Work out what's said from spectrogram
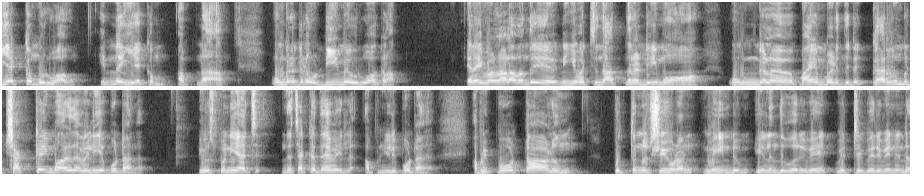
இயக்கம் உருவாகும். என்ன இயக்கம் அப்படின்னா உங்களுக்குன்னு ஒரு டீமே உருவாக்கலாம். ஏன்னா இவ்வளோ நாளாக வந்து நீங்கள் வச்சுருந்த அத்தனை டீமும் உங்களை பயன்படுத்திட்டு கரும்பு சக்கை மாதிரி தான் வெளியே போட்டாங்க. யூஸ் பண்ணியாச்சு. இந்த சக்கை தேவையில்லை அப்படின்னு சொல்லி போட்டாங்க. அப்படி போட்டாலும் புத்துணர்ச்சியுடன் மீண்டும் எழுந்து வருவேன் வெற்றி பெறுவேன் என்ற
